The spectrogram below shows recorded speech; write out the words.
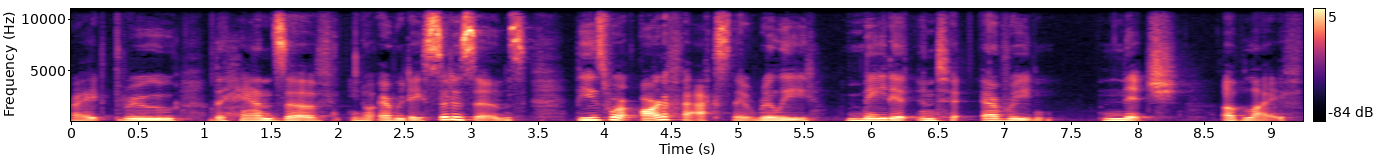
right, through the hands of you know everyday citizens. These were artifacts that really made it into every niche of life.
